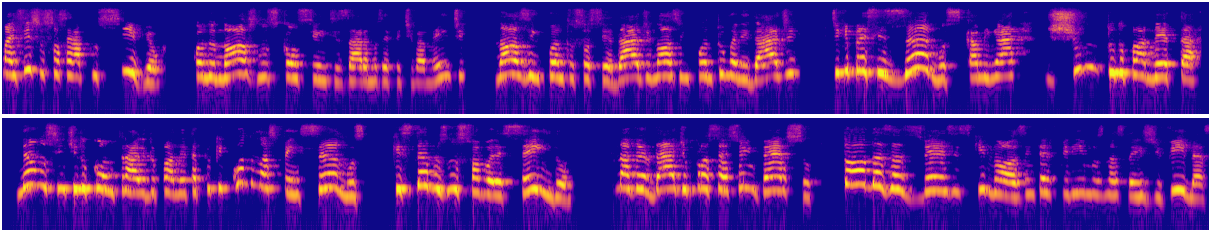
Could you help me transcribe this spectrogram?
Mas isso só será possível quando nós nos conscientizarmos efetivamente nós enquanto sociedade, nós enquanto humanidade, de que precisamos caminhar junto do planeta, não no sentido contrário do planeta, porque quando nós pensamos que estamos nos favorecendo, na verdade o processo é inverso. Todas as vezes que nós interferimos nas leis divinas,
